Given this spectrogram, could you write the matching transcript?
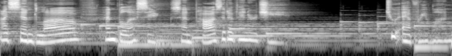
I send love and blessings and positive energy to everyone.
